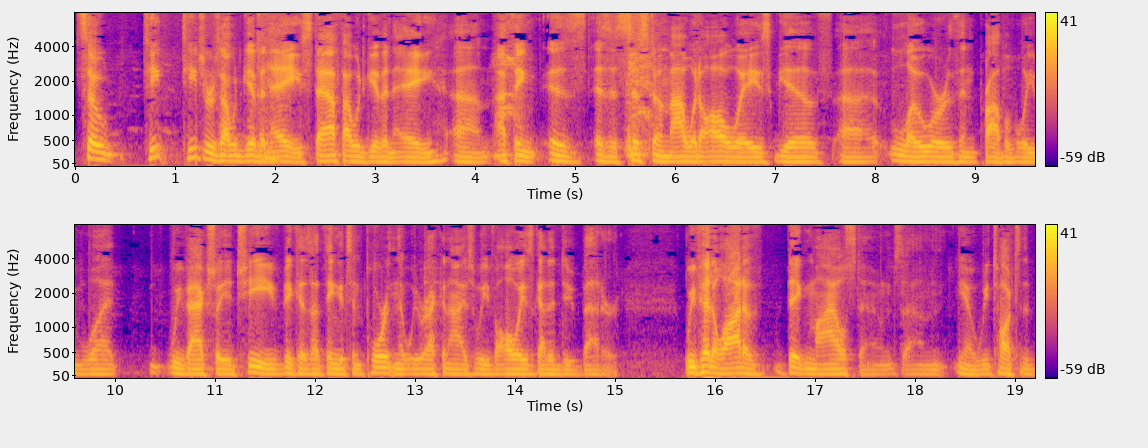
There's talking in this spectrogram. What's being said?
So te- teachers, I would give an A. Staff, I would give an A. Um, I think as as a system, I would always give uh, lower than probably what we've actually achieved because I think it's important that we recognize we've always got to do better. We've hit a lot of big milestones. Um, you know, we talked to the,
